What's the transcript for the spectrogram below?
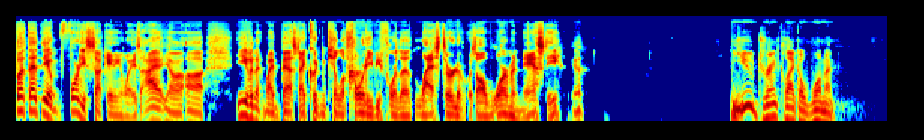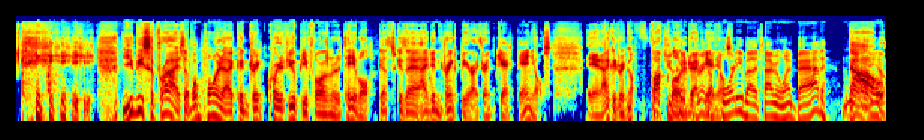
but that you know, forty suck anyways. I you know, uh, even at my best, I couldn't kill a forty before the last third of it was all warm and nasty. Yeah. You drink like a woman. You'd be surprised. At one point, I could drink quite a few people under the table. That's because I, I, didn't drink beer. I drank Jack Daniels, and I could drink a fuckload of Jack Daniels. Forty by the time it went bad. No,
